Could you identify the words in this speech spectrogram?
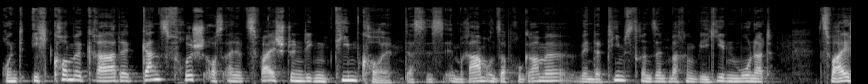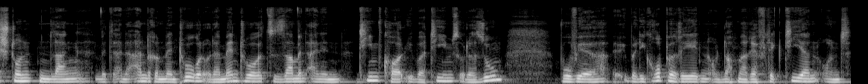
Und ich komme gerade ganz frisch aus einem zweistündigen Team-Call. Das ist im Rahmen unserer Programme, wenn da Teams drin sind, machen wir jeden Monat zwei Stunden lang mit einer anderen Mentorin oder Mentor zusammen einen Team-Call über Teams oder Zoom, wo wir über die Gruppe reden und nochmal reflektieren. Und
